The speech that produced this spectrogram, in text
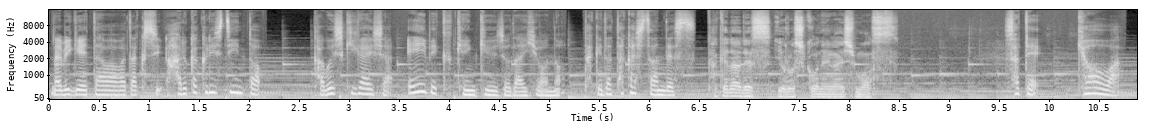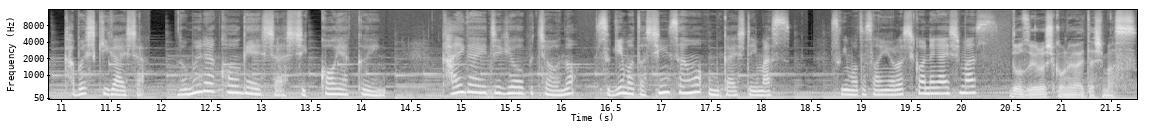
ナビゲーターは私はるかクリスティンと株式会社エイベック研究所代表の武田隆さんです。武田です。よろしくお願いします。さて今日は株式会社野村工芸社執行役員海外事業部長の杉本真さんをお迎えしています。杉本さんよろしくお願いします。どうぞよろしくお願いいたします。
